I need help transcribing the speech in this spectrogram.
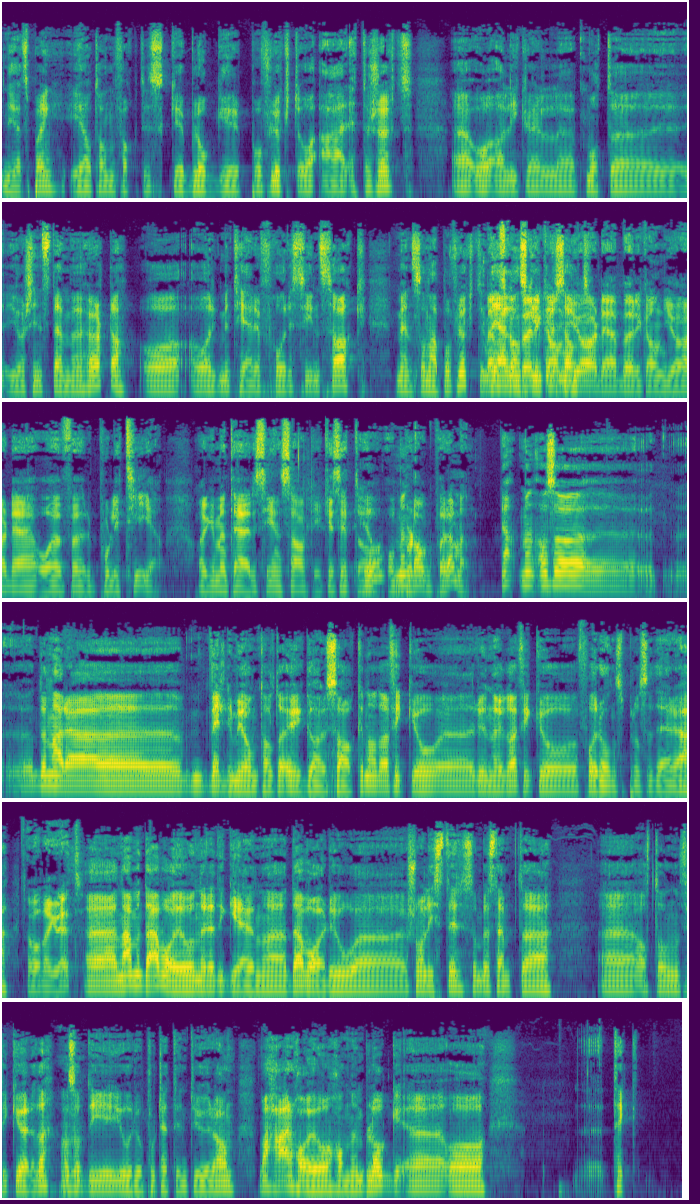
nyhetspoeng i at han faktisk blogger på flukt og er ettersøkt. Og allikevel på en måte gjør sin stemme hørt da, og, og argumenterer for sin sak mens han er på flukt. Men det er ganske bør ikke interessant. Han det, bør ikke han gjøre det overfor politiet? Argumentere sin sak, ikke sitte og, jo, og blogge på rømmen? Ja, men altså Den herre øh, veldig mye omtalte Øygard-saken, og da fikk jo øh, Rune Øygard fikk jo forhåndsprosedere. Var det greit? Uh, nei, men der var jo en redigerende Der var det jo journalister som bestemte at han fikk gjøre det. Mm -hmm. Altså, de gjorde jo portrettintervjuer av han. Men her har jo han en blogg, og tek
